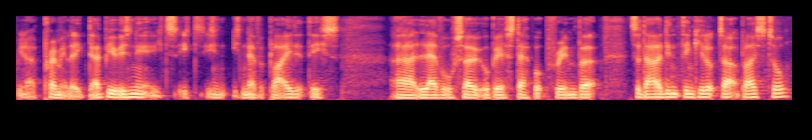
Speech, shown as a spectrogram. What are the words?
you know Premier League debut, isn't it? It's, it's he's never played at this uh, level, so it'll be a step up for him. But today I didn't think he looked out of place at all.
